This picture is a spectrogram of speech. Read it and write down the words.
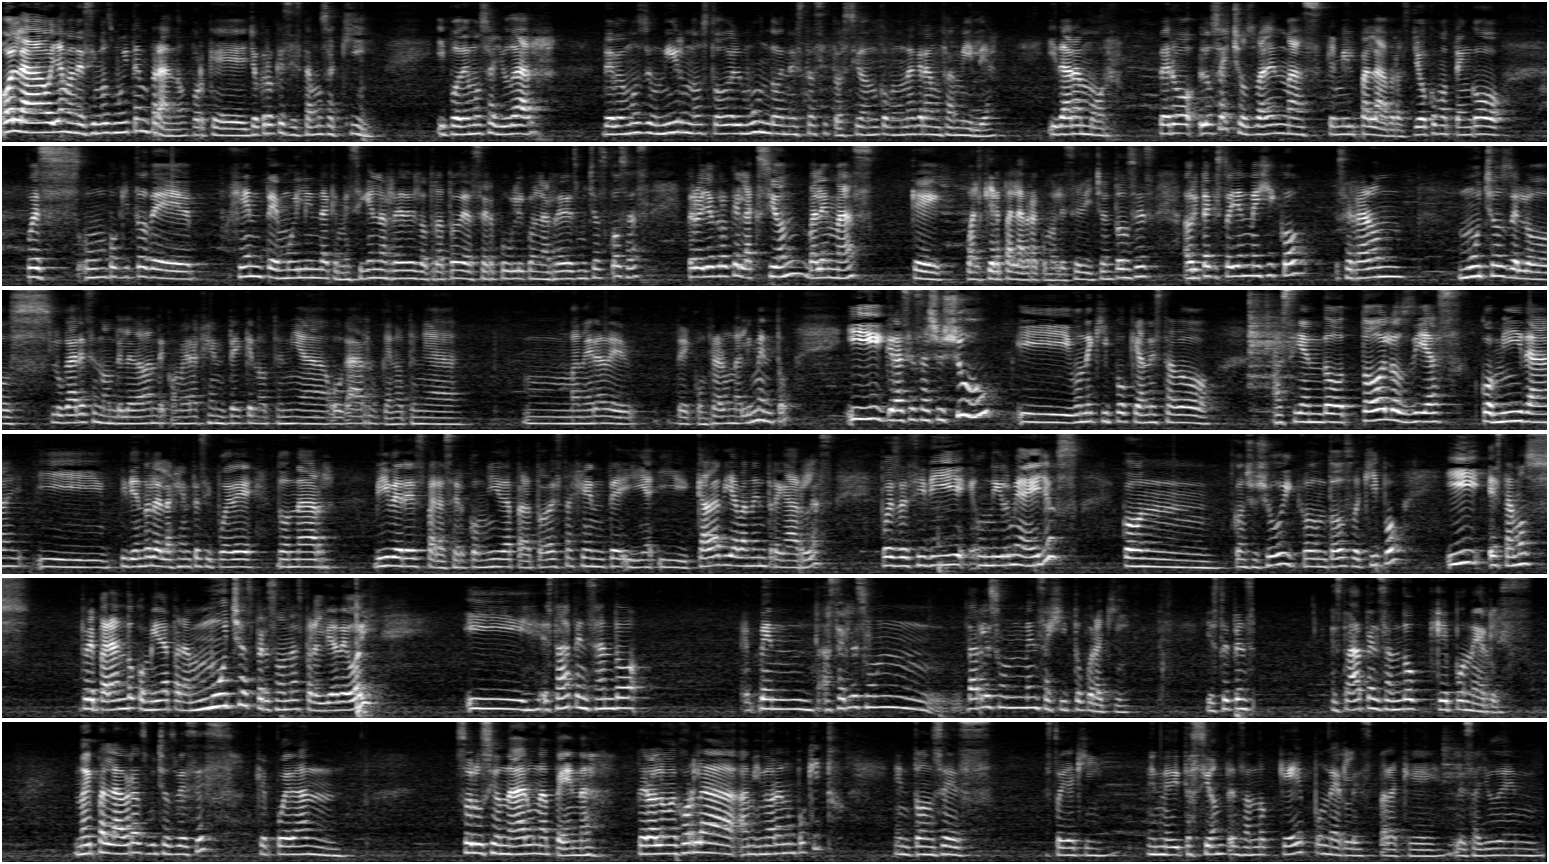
Hola, hoy amanecimos muy temprano porque yo creo que si estamos aquí y podemos ayudar, debemos de unirnos todo el mundo en esta situación como una gran familia y dar amor. Pero los hechos valen más que mil palabras. Yo como tengo pues un poquito de gente muy linda que me sigue en las redes, lo trato de hacer público en las redes, muchas cosas, pero yo creo que la acción vale más que cualquier palabra, como les he dicho. Entonces, ahorita que estoy en México, cerraron muchos de los lugares en donde le daban de comer a gente que no tenía hogar o que no tenía mm, manera de, comprar un alimento. Y gracias a Shushu y un equipo que han estado haciendo todos los días comida y pidiéndole a la gente si puede donar víveres para hacer comida para toda esta gente y, y cada día van a entregarlas, pues decidí unirme a ellos con, con Shushu y con todo su equipo y estamos preparando comida para muchas personas para el día de hoy y estaba pensando en hacerles un, darles un mensajito por aquí y estoy pensando, estaba pensando qué ponerles. No hay palabras muchas veces que puedan solucionar una pena, pero a lo mejor la aminoran un poquito. Entonces, estoy aquí en meditación pensando qué ponerles para que les ayuden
